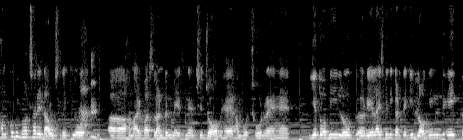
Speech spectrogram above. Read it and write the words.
हमको भी बहुत सारे डाउट्स थे कि वो हाँ. हमारे पास लंदन में इतने अच्छे जॉब है हम वो छोड़ रहे हैं। ये तो अभी लोग रियलाइज़ भी नहीं करते कि ब्लॉगिंग एक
